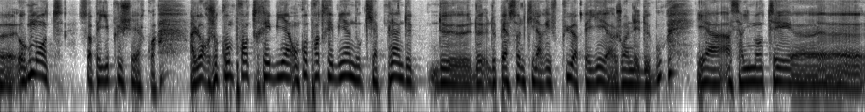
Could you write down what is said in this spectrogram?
euh, augmentent, soient payés plus cher, quoi. Alors, je comprends très bien, on comprend très bien, donc il y a plein de, de, de, de personnes qui n'arrivent plus à payer, à joindre les deux bouts et à, à s'alimenter, euh,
